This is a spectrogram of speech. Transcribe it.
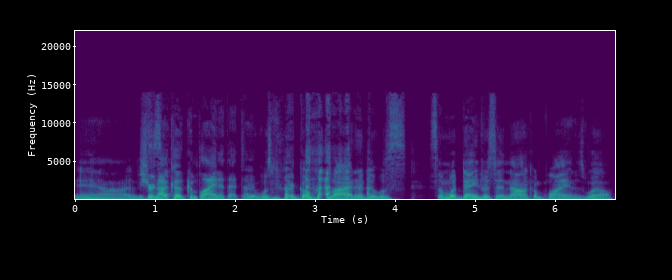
and, uh, it was Sure, not code compliant at that time. it was not code compliant and it was somewhat dangerous and non-compliant as well.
